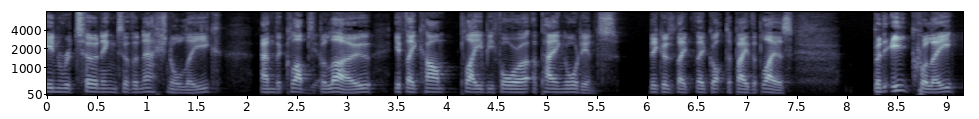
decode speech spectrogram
in returning to the National League and the clubs below if they can't play before a paying audience because they, they've got to pay the players. But equally,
